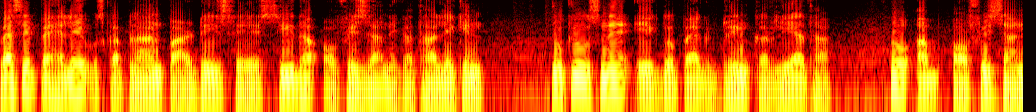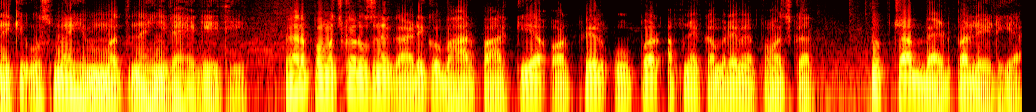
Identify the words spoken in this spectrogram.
वैसे पहले उसका प्लान पार्टी से सीधा ऑफ़िस जाने का था, लेकिन क्योंकि उसने एक दो पैक ड्रिंक कर लिया था तो अब ऑफ़िस जाने की उसमें हिम्मत नहीं रह गई थी। घर पहुंचकर उसने गाड़ी को बाहर पार्क किया और फिर ऊपर अपने कमरे में पहुंचकर चुपचाप बेड पर लेट गया।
